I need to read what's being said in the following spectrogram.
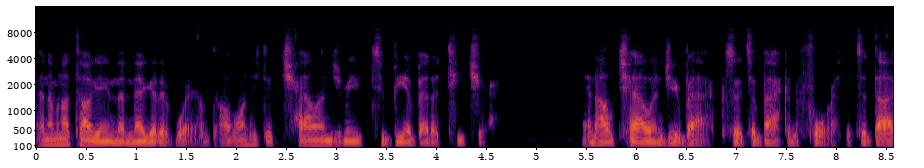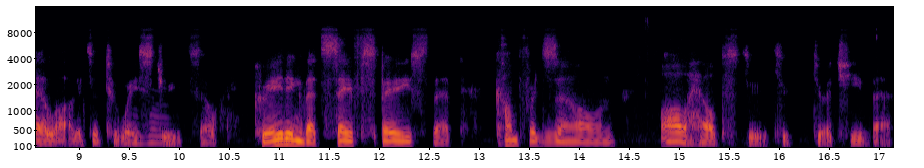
And I'm not talking in the negative way. I want you to challenge me to be a better teacher and I'll challenge you back. So it's a back and forth, it's a dialogue, it's a two way mm-hmm. street. So creating that safe space, that comfort zone, all helps to, to, to achieve that.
